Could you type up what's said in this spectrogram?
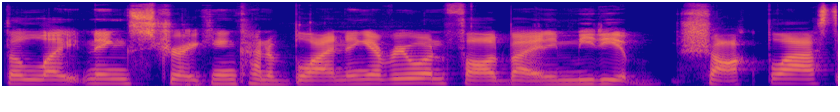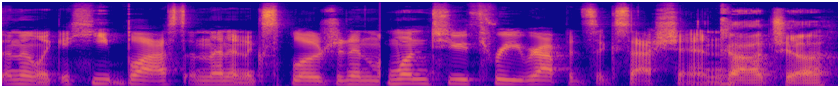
the lightning striking, kind of blinding everyone, followed by an immediate shock blast, and then like a heat blast, and then an explosion in one, two, three rapid succession. Gotcha.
